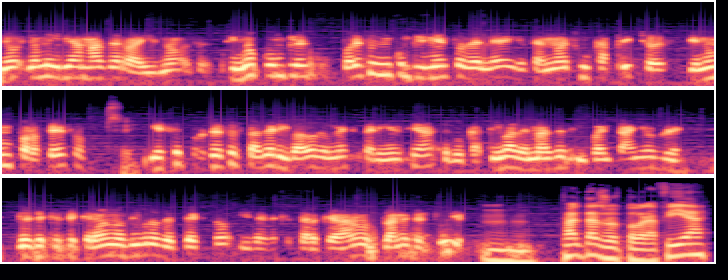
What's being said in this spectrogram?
yo, yo me iría más de raíz, ¿no? si no cumples, por eso es un cumplimiento de ley, o sea, no es un capricho, es, tiene un proceso. Y ese proceso está derivado de una experiencia educativa de más de 50 años de, desde que se crearon los libros de texto y desde que se crearon los planes de estudio. Faltas de ortografía,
